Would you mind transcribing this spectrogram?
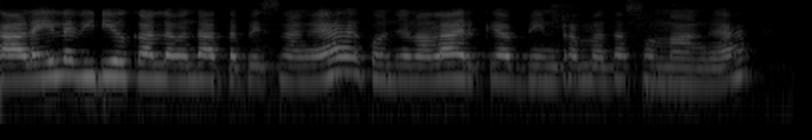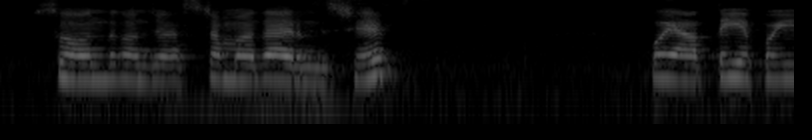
காலையில் வீடியோ காலில் வந்து அத்தை பேசுனாங்க. கொஞ்சம் நல்லா இருக்குது அப்படின்ற மாதிரி தான் சொன்னாங்க. ஸோ வந்து கொஞ்சம் கஷ்டமாக தான் இருந்துச்சு. போய் அத்தையை போய்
